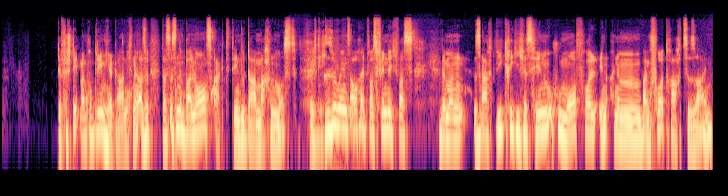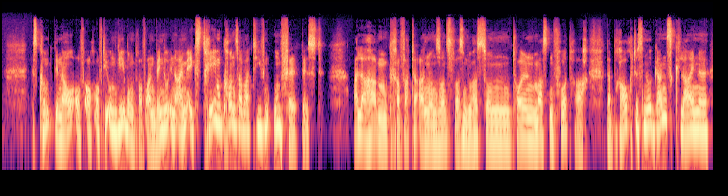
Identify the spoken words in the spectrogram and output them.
Der versteht mein Problem hier gar nicht. Ne? Also das ist ein Balanceakt, den du da machen musst. Richtig. Das ist übrigens auch etwas, finde ich, was, wenn man sagt, wie kriege ich es hin, humorvoll in einem beim Vortrag zu sein. Es kommt genau auf, auch auf die Umgebung drauf an. Wenn du in einem extrem konservativen Umfeld bist, alle haben Krawatte an und sonst was und du hast so einen tollen, machst einen Vortrag. Da braucht es nur ganz kleine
